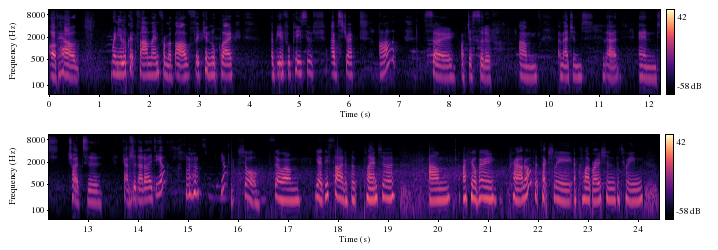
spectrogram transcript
of how when you look at farmland from above, it can look like a beautiful piece of abstract art. So I've just sort of um, imagined that and tried to capture that idea. yeah, sure. So um, yeah, this side of the planter, um, I feel very proud of. It's actually a collaboration between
